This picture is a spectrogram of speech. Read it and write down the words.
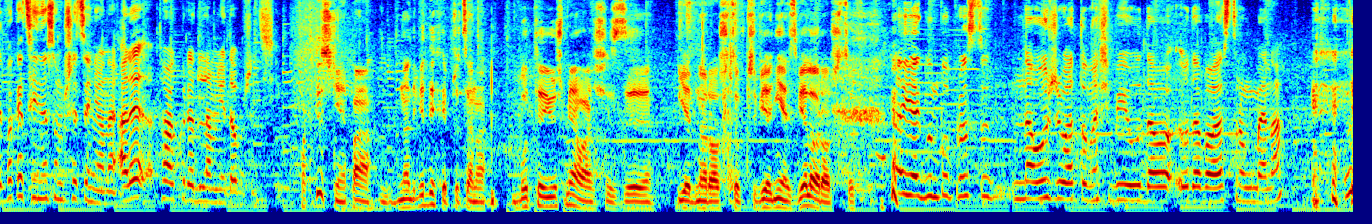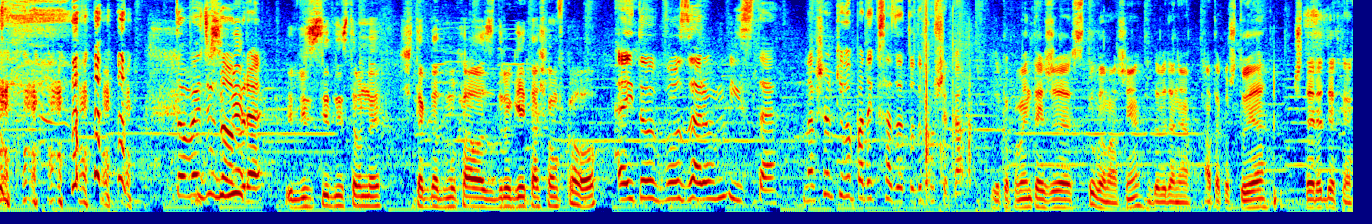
y, wakacyjne są przecenione, ale to akurat dla mnie dobrze dzisiaj. Faktycznie, pa, na dwie dychy przecena. Buty już miałaś z jednorożców, czy wie, nie, z wielorożców. A jakbym po prostu nałożyła to na siebie i udała, udawała strongmana? to będzie dobre. Jakbyś z jednej strony się tak nadmuchała, z drugiej taśmą w koło. Ej, to by było zarąbiste. Na wszelki wypadek wsadzę to do koszyka. Tylko pamiętaj, że stówę masz, nie? Do wydania. A to kosztuje cztery dychy.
